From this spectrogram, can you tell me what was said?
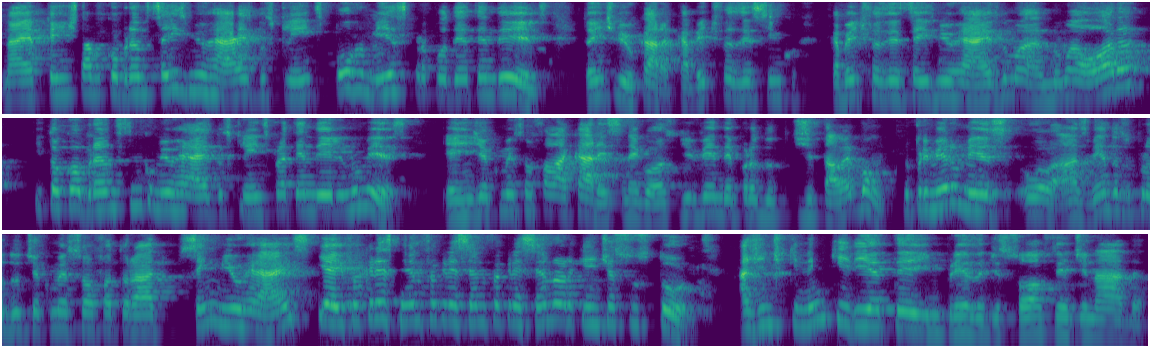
Na época, a gente estava cobrando 6 mil reais dos clientes por mês para poder atender eles. Então a gente viu, cara, acabei de fazer cinco, acabei de fazer 6 mil reais numa, numa hora e estou cobrando 5 mil reais dos clientes para atender ele no mês. E a gente já começou a falar, cara, esse negócio de vender produto digital é bom. No primeiro mês, as vendas do produto já começou a faturar 100 mil reais, e aí foi crescendo, foi crescendo, foi crescendo, na hora que a gente assustou. A gente que nem queria ter empresa de software, de nada,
